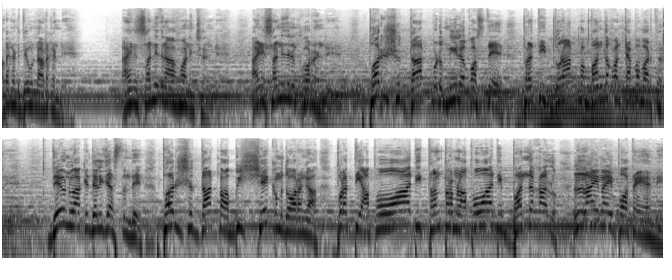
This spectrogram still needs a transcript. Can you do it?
అడగండి దేవుణ్ణి అడగండి. ఆయన సన్నిధిని ఆహ్వానించండి. ఆయన సన్నిధిని కోరండి. పరిశుద్ధాత్ముడు మీలోకి వస్తే ప్రతి దురాత్మ బంధకం తెప్పబడుతుంది. దేవుని వాక్యం తెలియజేస్తుంది. పరిశుద్ధాత్మ అభిషేకం ద్వారంగా ప్రతి అపవాది తంత్రములు అపవాది బంధకాలు లయమైపోతాయని.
